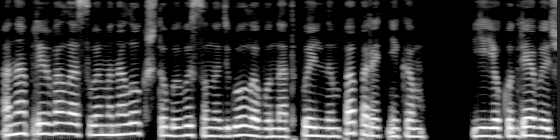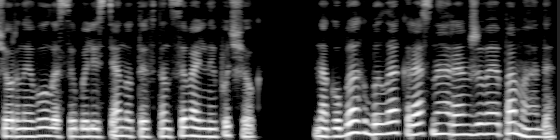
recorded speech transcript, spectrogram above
Она прервала свой монолог, чтобы высунуть голову над пыльным папоротником. Ее кудрявые черные волосы были стянуты в танцевальный пучок. На губах была красно-оранжевая помада.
